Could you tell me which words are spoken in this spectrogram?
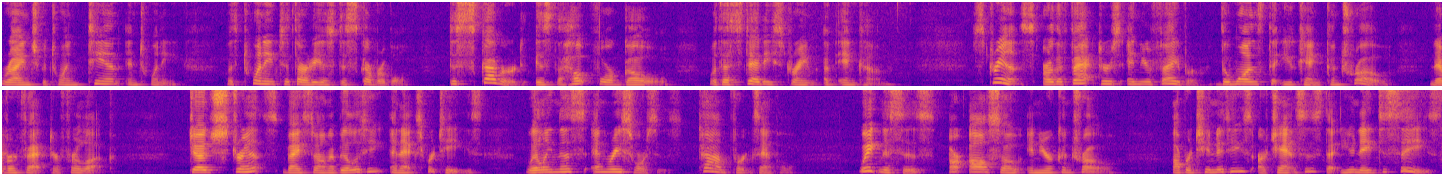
range between 10 and 20, with 20 to 30 as discoverable. Discovered is the hoped for goal with a steady stream of income. Strengths are the factors in your favor, the ones that you can control, never factor for luck. Judge strengths based on ability and expertise, willingness and resources, time, for example. Weaknesses are also in your control. Opportunities are chances that you need to seize.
